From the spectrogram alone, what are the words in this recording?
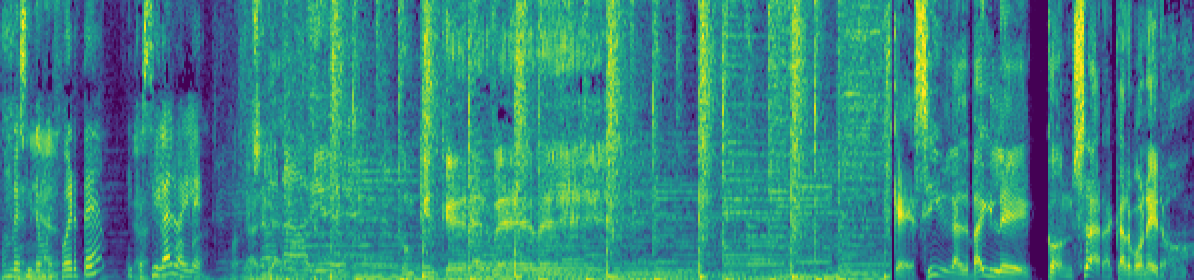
Un besito Genial. muy fuerte y que siga el baile. Nadie con quien querer beber. Que siga el baile con Sara Carbonero.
